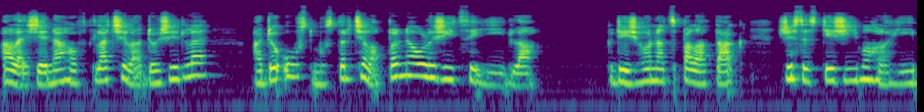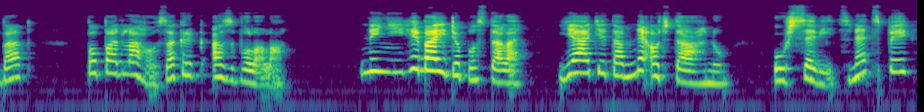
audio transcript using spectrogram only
ale žena ho vtlačila do židle a do úst mu strčila plnou lžíci jídla. Když ho nadspala tak, že se stěží mohl hýbat, popadla ho za krk a zvolala. Nyní hybaj do postele, já tě tam neodtáhnu. Už se víc necpi,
